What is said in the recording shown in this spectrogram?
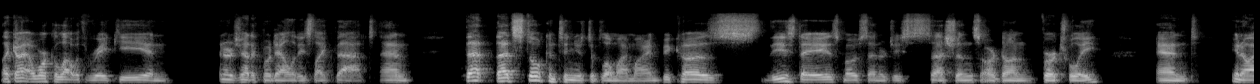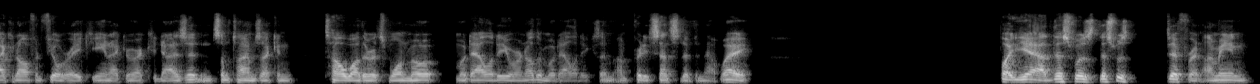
Like I work a lot with Reiki and energetic modalities like that. And that, that still continues to blow my mind because these days, most energy sessions are done virtually. And, you know, I can often feel Reiki and I can recognize it. And sometimes I can tell whether it's one mo modality or another modality because I'm, I'm pretty sensitive in that way. But yeah, this was this was different. I mean,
